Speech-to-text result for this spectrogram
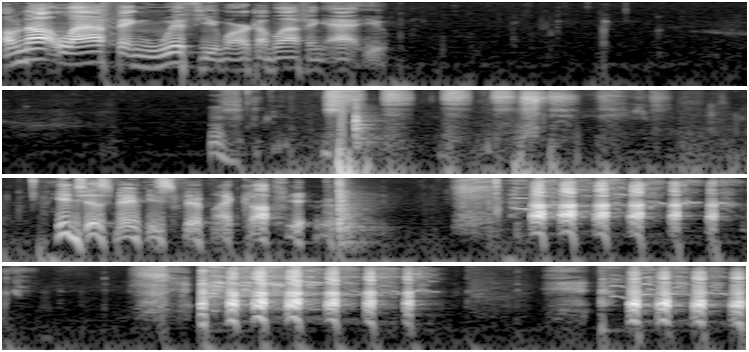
I'm not laughing with you, Mark. I'm laughing at you. you just made me spit my coffee everywhere.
